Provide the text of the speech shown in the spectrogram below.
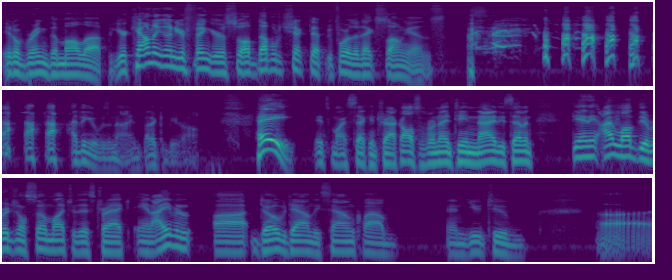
it'll bring them all up. You're counting on your fingers, so I'll double check that before the next song ends. I think it was nine, but I could be wrong. Hey, it's my second track, also from 1997. Danny, I love the original so much of this track, and I even uh, dove down the SoundCloud and YouTube uh,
